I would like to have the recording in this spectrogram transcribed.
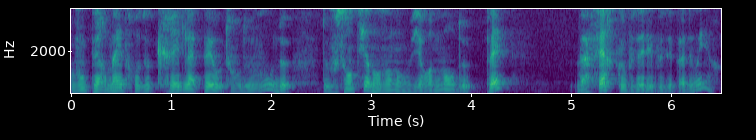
vous permettre de créer de la paix autour de vous, de, vous sentir dans un environnement de paix, va faire que vous allez vous épanouir.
